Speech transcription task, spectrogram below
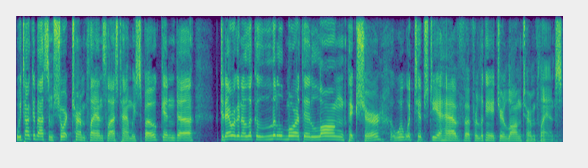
We talked about some short-term plans last time we spoke, and uh, today we're going to look a little more at the long picture. What, what tips do you have uh, for looking at your long-term plans?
